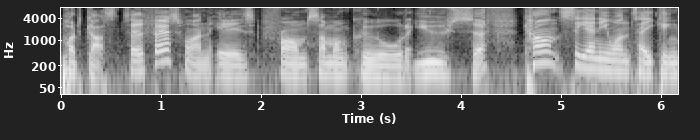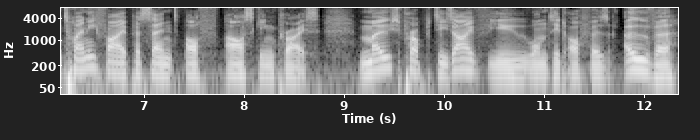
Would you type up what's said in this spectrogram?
podcast. So the first one is from someone called Yusuf. Can't see anyone taking 25% off asking price. Most properties I view wanted offers over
